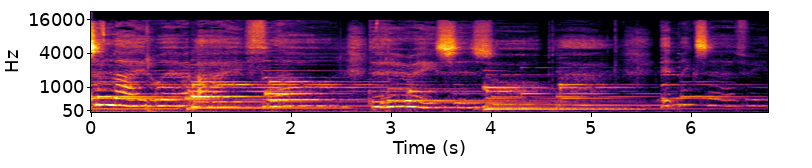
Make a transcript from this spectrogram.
There's a light where I float that erases all black. It makes everything.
